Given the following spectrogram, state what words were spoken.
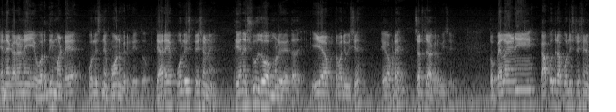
એને કારણે એ વર્દી માટે પોલીસને ફોન કરી રહ્યો હતો. ત્યારે પોલીસ સ્ટેશને તેને શું જવાબ મળી રહેતા? એ તમારી વિશે એ આપણે ચર્ચા કરવી છે. તો પહેલાં એણે કાપોદ્રા પોલીસ સ્ટેશને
